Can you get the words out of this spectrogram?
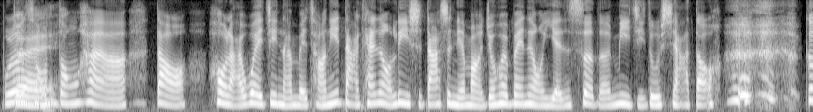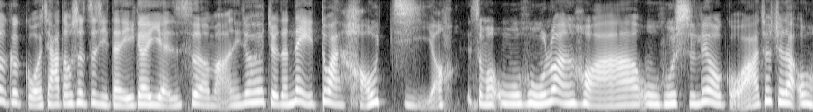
不论从东汉啊到后来魏晋南北朝，你打开那种历史大事年榜，你就会被那种颜色的密集度吓到。各个国家都是自己的一个颜色嘛，你就会觉得那一段好挤哦，什么五胡乱华、啊、五胡十六国啊，就觉得哦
